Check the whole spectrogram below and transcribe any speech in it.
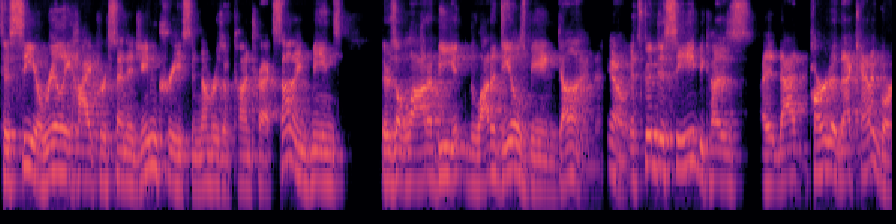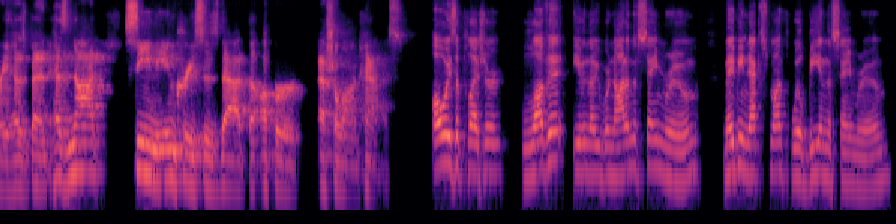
to see a really high percentage increase in numbers of contracts signed means there's a lot of be a lot of deals being done. You know, it's good to see because I, that part of that category has been has not seen the increases that the upper echelon has. Always a pleasure. Love it, even though we're not in the same room. Maybe next month we'll be in the same room.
